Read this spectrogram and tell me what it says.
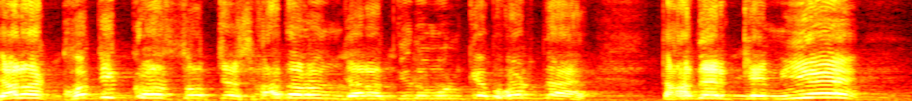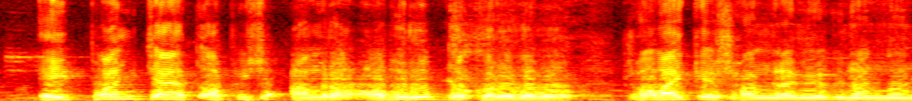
যারা ক্ষতিগ্রস্ত হচ্ছে, সাধারণ যারা তৃণমূলকে ভোট দেয়, তাদেরকে নিয়ে এই পঞ্চায়েত অফিস আমরা অবরুদ্ধ করে দেব। সবাইকে সংগ্রামী অভিনন্দন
